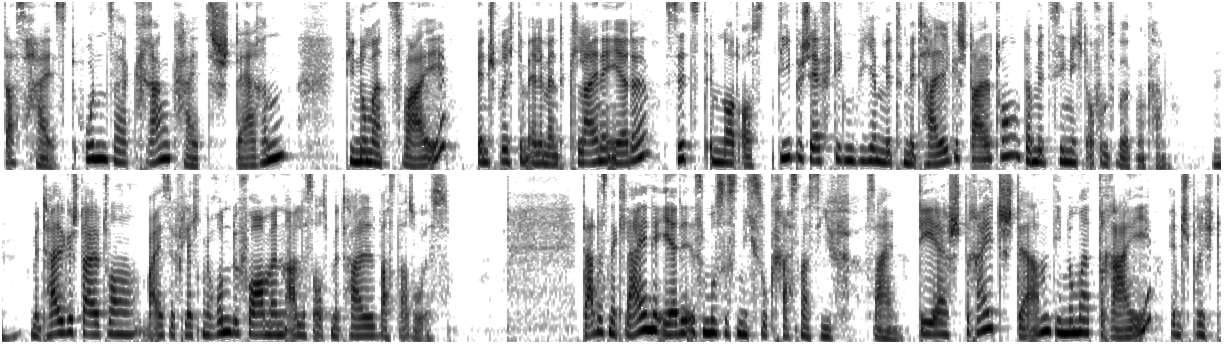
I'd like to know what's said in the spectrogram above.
Das heißt, unser Krankheitsstern, die Nummer 2, entspricht dem Element kleine Erde, sitzt im Nordosten. Die beschäftigen wir mit Metallgestaltung, damit sie nicht auf uns wirken kann. Mhm. Metallgestaltung, weiße Flächen, runde Formen, alles aus Metall, was da so ist. Da das eine kleine Erde ist, muss es nicht so krass massiv sein. Der Streitstern, die Nummer drei, entspricht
